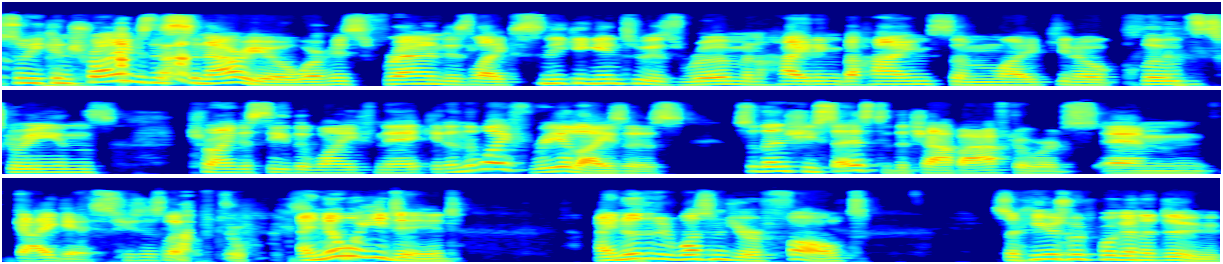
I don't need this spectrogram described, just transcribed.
so he contrives this scenario where his friend is like sneaking into his room and hiding behind some like you know clothes screens, trying to see the wife naked, and the wife realizes. So then she says to the chap afterwards, um, she says, "Look, I know what you did. I know that it wasn't your fault. So here's what we're going to do.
